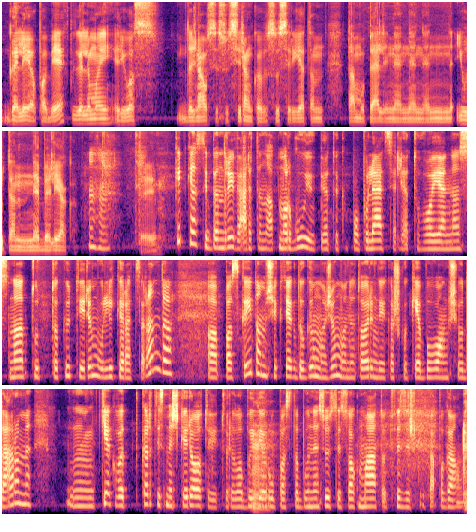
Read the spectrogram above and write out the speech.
galėjo pabėgt galimai ir juos dažniausiai susirenka visus ir jie ten tam upely ne ne ne jų ten nebelieka Mhm. tai kaip kęstai bendrai vertinat margųjų upėtakių populiaciją lietuvoje nes na tų tokių tyrimų lyg ir atsiranda paskaitom šiek tiek daugiau mažiau monitoringai kažkokie buvo anksčiau daromi kiek vat kartais meškeriotojai turi labai gerų pastabų nes jūs tiesiog matot fiziškai ką pagaunat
